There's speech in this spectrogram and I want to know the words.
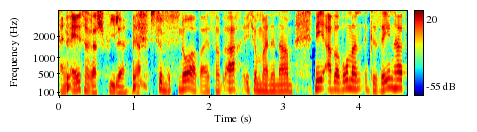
ein älterer Spieler. Ja. Stimmt, Noah Weishaupt. Ach, ich und meine Namen. Nee, aber wo man gesehen hat,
